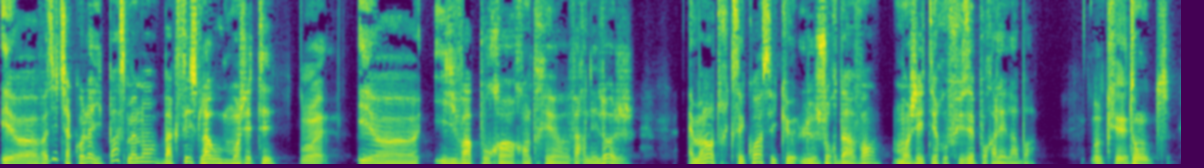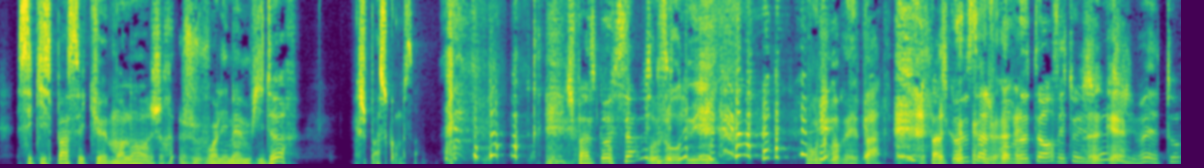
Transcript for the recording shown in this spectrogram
Et euh, vas-y, Chacola, il passe maintenant backstage là où moi j'étais. Ouais. Et euh, il va pour rentrer vers les loges. Et maintenant, le truc, c'est quoi? C'est que le jour d'avant, moi, j'ai été refusé pour aller là-bas. Ok. Donc, ce qui se passe, c'est que maintenant, je, je vois les mêmes videurs, je passe comme ça. je passe comme ça. Aujourd'hui, vous ne m'aurez pas. Je passe comme ça, je gonfle le torse et tout. Je, Ok. j'y vais et tout.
